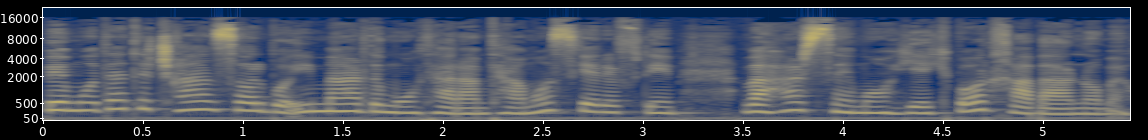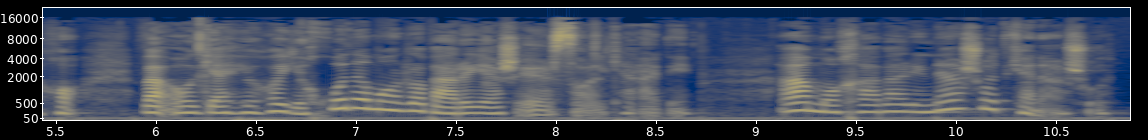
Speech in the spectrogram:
به مدت چند سال با این مرد محترم تماس گرفتیم و هر سه ماه یک بار خبرنامه ها و آگهی های خودمان را برایش ارسال کردیم. اما خبری نشد که نشد.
